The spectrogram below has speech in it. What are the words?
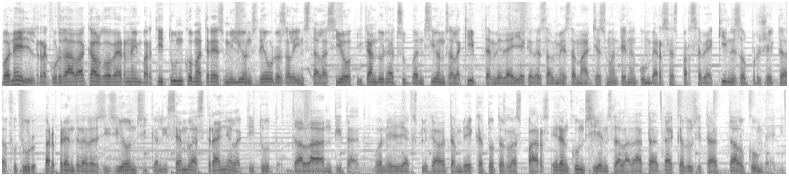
Bonell recordava que el govern ha invertit 1,3 milions d'euros a la instal·lació i que han donat subvencions a l'equip. També deia que des del mes de maig es mantenen converses per saber quin és el projecte de futur per prendre decisions i que li sembla estranya l'actitud de l'entitat. Bonell explicava també que totes les parts eren conscients de la data de caducitat del conveni.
